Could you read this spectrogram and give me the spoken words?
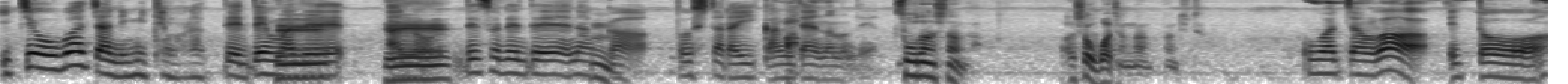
一応おばあちゃんに見てもらって電話であへのでそれでなんかどうしたらいいかみたいなので、相談したんだ。明日おばあちゃんなんなんて言ってたおばあちゃんはえっと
